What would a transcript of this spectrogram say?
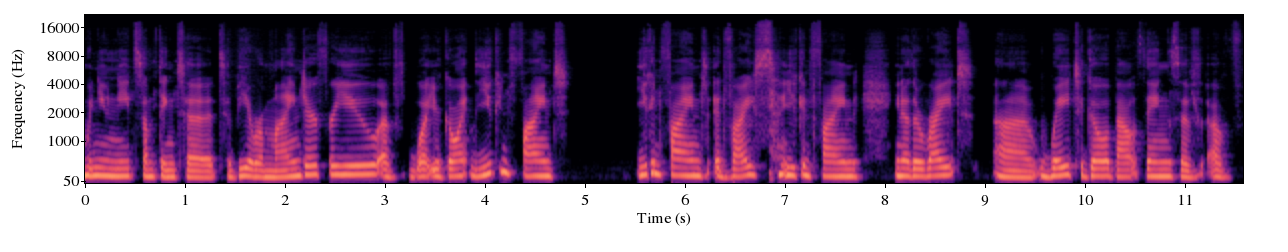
when you need something to to be a reminder for you of what you're going you can find you can find advice you can find you know the right uh, way to go about things of of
